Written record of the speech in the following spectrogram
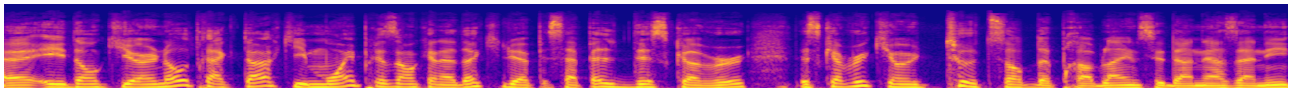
Euh, et donc il y a un autre acteur qui est moins présent au Canada qui lui app- s'appelle Discover. Discover qui a eu toutes sortes de problèmes ces dernières années.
